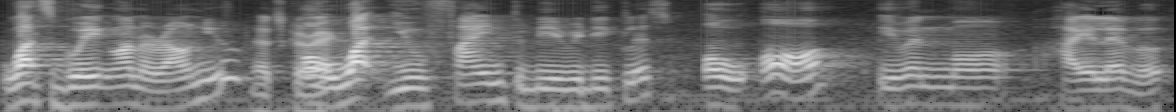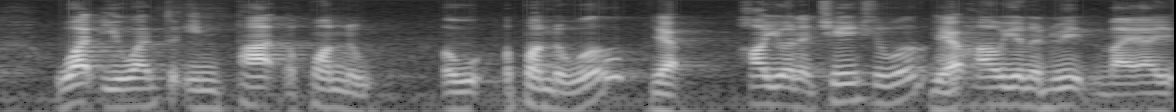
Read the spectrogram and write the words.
What's going on around you. That's correct. Or what you find to be ridiculous. Or, or even more higher level, what you want to impart upon the uh, upon the world. Yep. How you want to change the world. Yep. And how you want to do it via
